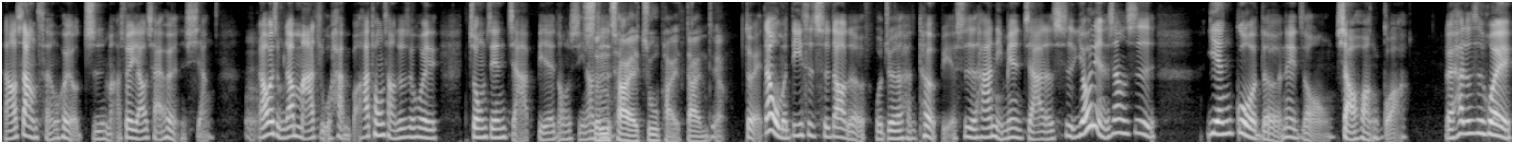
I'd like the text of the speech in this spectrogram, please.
然后上层会有芝麻，所以咬起来会很香。嗯然后为什么叫马祖汉堡？它通常就是会中间夹别的东西，然后就是生菜、猪排、蛋这样。对。但我们第一次吃到的，我觉得很特别，是它里面夹的是有点像是腌过的那种小黄瓜。对，它就是会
